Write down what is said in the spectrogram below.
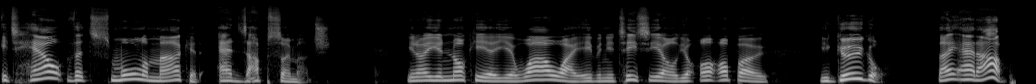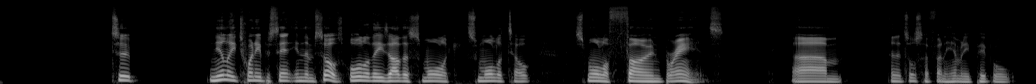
it's how that smaller market adds up so much. You know, your Nokia, your Huawei, even your TCL, your Oppo, your Google, they add up to nearly 20% in themselves. All of these other smaller, smaller tel, smaller phone brands. Um, and it's also funny how many people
